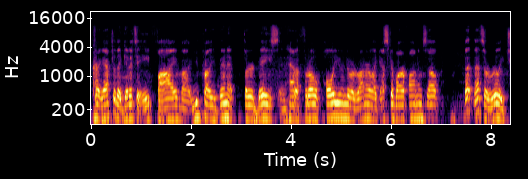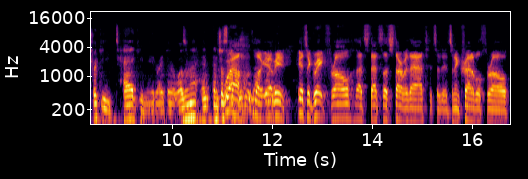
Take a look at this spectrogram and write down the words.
Craig, after they get it to eight five, uh, you've probably been at third base and had a throw pull you into a runner like Escobar found himself that, that's a really tricky tag he made right there, wasn't it? And, and just well, look, I mean, it's a great throw. That's that's let's start with that. It's a, it's an incredible throw.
